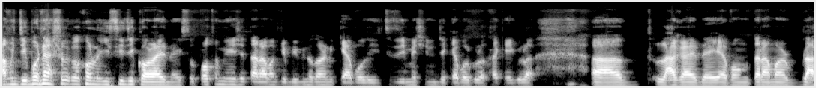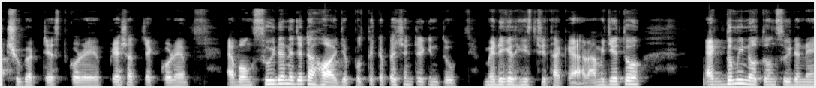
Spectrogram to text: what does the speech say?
আমি জীবনে আসলে কখনো ইসিজি করাই নাই। সো প্রথমে এসে তারা আমাকে বিভিন্ন ধরনের কেবল ইসিজি মেশিন যে কেবলগুলো থাকে, এগুলো লাগায় দেয় এবং তারা আমার ব্লাড সুগার টেস্ট করে প্রেশার চেক করে এবং সুইডেনে যেটা হয় যে, প্রত্যেকটা পেশেন্টের কিন্তু মেডিকেল হিস্ট্রি থাকে। আর আমি যেহেতু একদমই নতুন সুইডেনে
